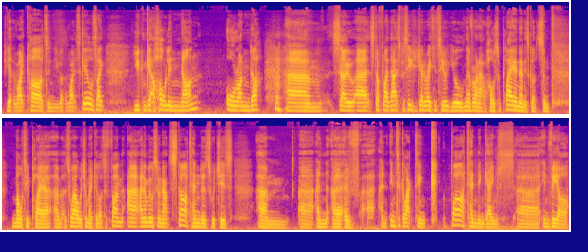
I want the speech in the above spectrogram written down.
if you get the right cards and you've got the right skills, like you can get a hole in none or under. um, so uh, stuff like that, it's procedurally generated, so you'll never run out of holes to play. And then it's got some multiplayer um, as well, which will make it lots of fun. Uh, and then we also announced Startenders, which is um, uh, an uh, of, uh, an intergalactic bartending games uh, in VR.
